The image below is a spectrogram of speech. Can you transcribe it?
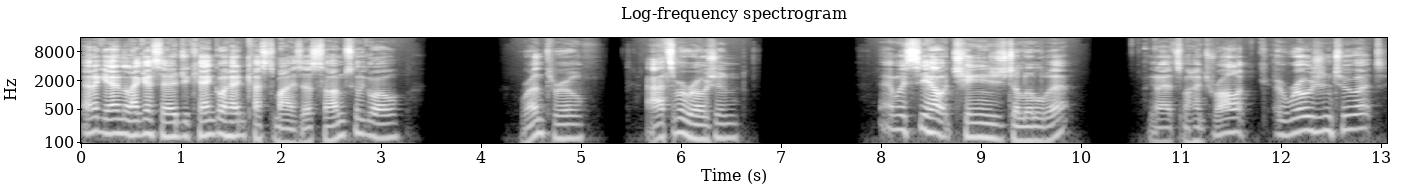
And again, like I said, you can go ahead and customize this. So I'm just going to go run through, add some erosion, and we see how it changed a little bit. Going to add some hydraulic erosion to it.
